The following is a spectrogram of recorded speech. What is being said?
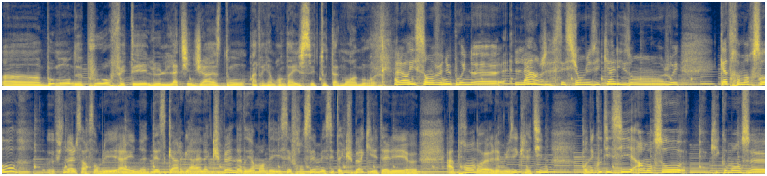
Un beau monde pour fêter le Latin Jazz dont Adrien Brandeis est totalement amoureux. Alors ils sont venus pour une large session musicale, ils ont joué quatre morceaux. Au final, ça ressemblait à une descarga à la cubaine. Adrien Mandé, c'est français, mais c'est à Cuba qu'il est allé euh, apprendre la musique latine. On écoute ici un morceau qui commence euh,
